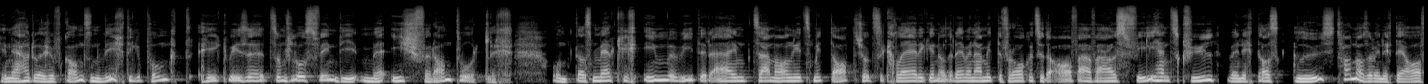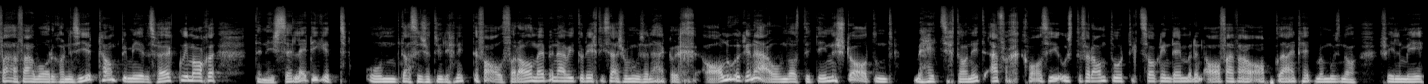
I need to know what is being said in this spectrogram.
Genau, du hast auf ganz einen wichtigen Punkt hingewiesen zum Schluss, finde ich. Man ist verantwortlich. Und das merke ich immer wieder auch im Zusammenhang jetzt mit Datenschutzerklärungen oder eben auch mit den Fragen zu den AVVs. Viele haben das Gefühl, wenn ich das gelöst habe, also wenn ich den AVV organisiert habe, bei mir ein Höckli mache, dann ist es erledigt. Und das ist natürlich nicht der Fall. Vor allem eben auch, wie du richtig sagst, man muss ihn eigentlich anschauen auch, und was da drin steht. Und man hat sich da nicht einfach quasi aus der Verantwortung gezogen, indem man einen AVV abgeleitet hat. Man muss noch viel mehr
